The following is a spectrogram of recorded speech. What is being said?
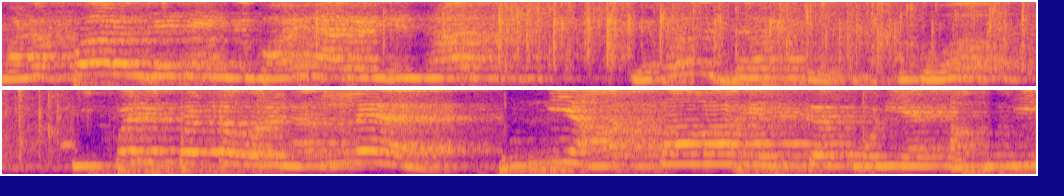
மனப்பாடம் செய்து இங்கு பாடினார்கள் என்றால் எவ்வளவு சிறப்பு. அப்போ இப்படிப்பட்ட ஒரு நல்ல புண்ணிய ஆத்மாவாக இருக்கக்கூடிய அப்புஜி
